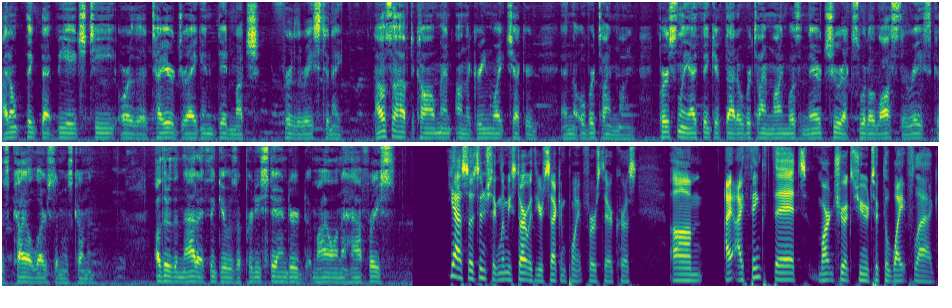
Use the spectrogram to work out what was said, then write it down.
I don't think that VHT or the Tire Dragon did much for the race tonight. I also have to comment on the green white checkered and the overtime line. Personally, I think if that overtime line wasn't there, Truex would have lost the race because Kyle Larson was coming. Other than that, I think it was a pretty standard mile and a half race. Yeah, so it's interesting. Let me start with your second point first, there, Chris. Um, I, I think that Martin Truex Jr. took the white flag.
